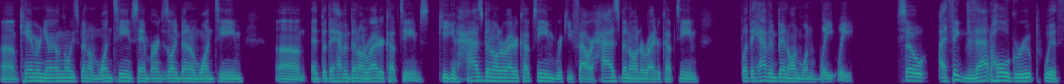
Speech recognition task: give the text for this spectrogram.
um, Cameron Young always been on one team. Sam Burns has only been on one team. Um, but they haven't been on Ryder Cup teams. Keegan has been on a Ryder Cup team. Rickie Fowler has been on a Ryder Cup team but they haven't been on one lately. So I think that whole group with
